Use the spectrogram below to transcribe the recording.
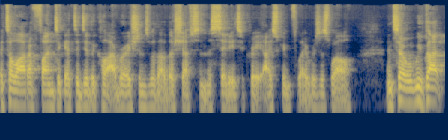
it's a lot of fun to get to do the collaborations with other chefs in the city to create ice cream flavors as well. And so we've got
